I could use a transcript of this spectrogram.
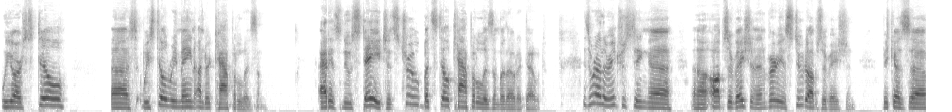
we are still uh, we still remain under capitalism. At its new stage, it's true, but still capitalism without a doubt. It's a rather interesting uh, uh, observation and a very astute observation because uh,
